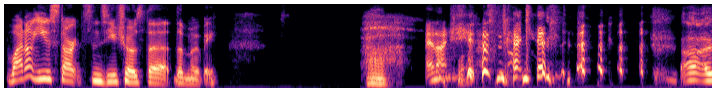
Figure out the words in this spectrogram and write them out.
Why don't you start since you chose the the movie? And I need a second. Uh,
